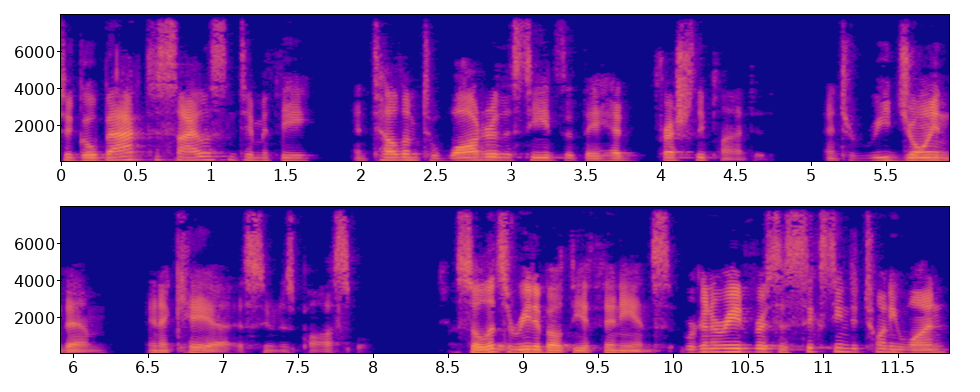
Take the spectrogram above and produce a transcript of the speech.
to go back to Silas and Timothy and tell them to water the seeds that they had freshly planted and to rejoin them in Achaia as soon as possible. So let's read about the Athenians. We're going to read verses 16 to 21.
